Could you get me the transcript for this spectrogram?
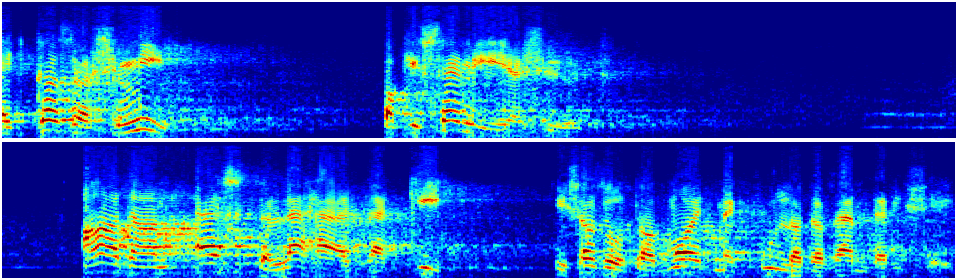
Egy közös mi, aki személyesült. Ádám ezt lehelte ki, és azóta majd megfullad az emberiség.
